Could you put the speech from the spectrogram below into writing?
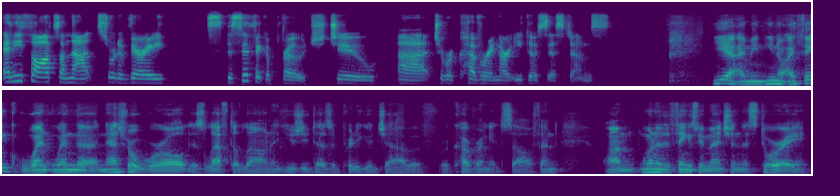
any thoughts on that sort of very specific approach to uh, to recovering our ecosystems. Yeah, I mean, you know, I think when when the natural world is left alone, it usually does a pretty good job of recovering itself. And um, one of the things we mentioned in the story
